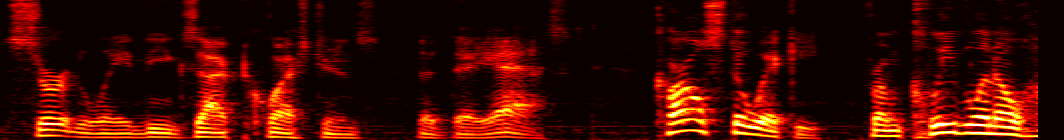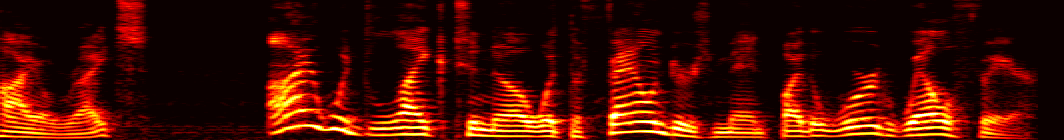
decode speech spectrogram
certainly the exact questions that they asked. Carl Stowicki from Cleveland, Ohio writes I would like to know what the founders meant by the word welfare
